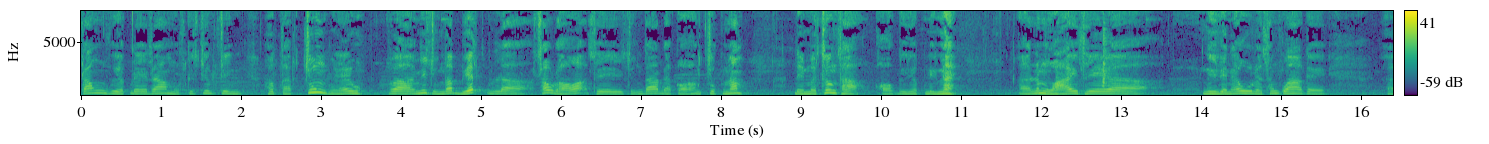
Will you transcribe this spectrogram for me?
trong việc đề ra một cái chương trình hợp tác chung với EU và như chúng ta biết là sau đó thì chúng ta đã có hàng chục năm để mà thương thảo có cái hiệp định này. À, năm ngoái thì à, nghị viện EU đã thông qua cái à,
